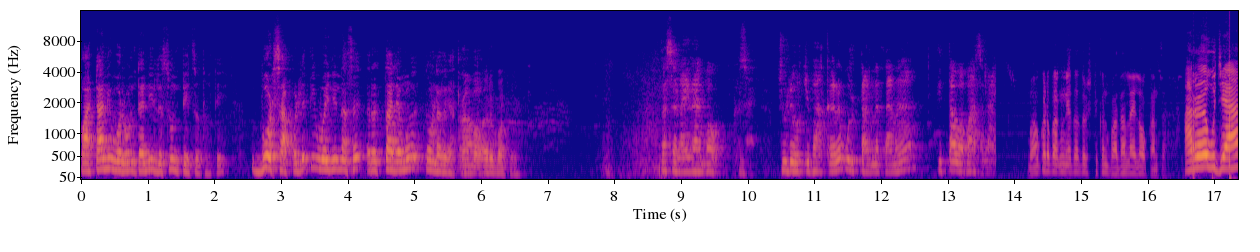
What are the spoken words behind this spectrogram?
पाटाने वरवंटाने लसूण टेचत होते. बोट सापडले ती वहिनीनं असं रक्त आल्यामुळे तोंडात घातलं. रामभाऊ अरे बापरे. तसं नाही रामभाऊ. चुलीवरची भाकर उलटाडला ताना ती तवा भाजला भावकडे बघण्याचा दृष्टिकोन बदललाय लोकांचा. अरे उद्या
